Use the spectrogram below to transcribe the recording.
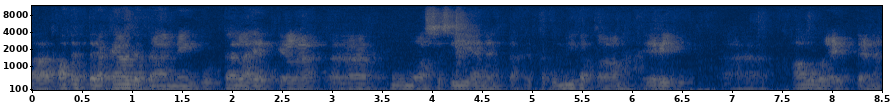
ää, patentteja käytetään niin kuin tällä hetkellä ää, muun muassa siihen, että, että kun mitataan eri ää, alueiden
